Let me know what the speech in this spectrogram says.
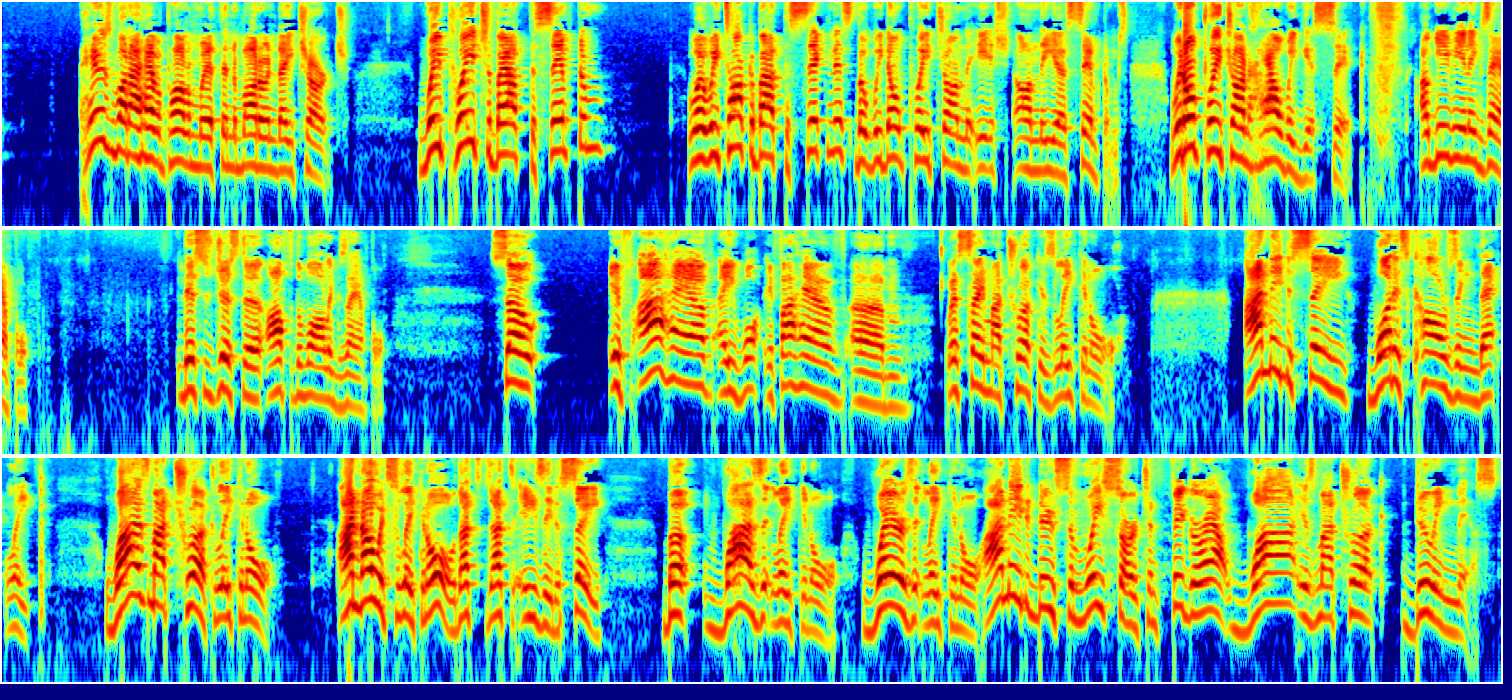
here's what I have a problem with in the modern day church. We preach about the symptom. Well, we talk about the sickness, but we don't preach on the ish, on the uh, symptoms. We don't preach on how we get sick. I'll give you an example. This is just a off the wall example. So, if I have a if I have um, let's say my truck is leaking oil, I need to see what is causing that leak. Why is my truck leaking oil? I know it's leaking oil. That's that's easy to see. But why is it leaking oil? Where is it leaking oil? I need to do some research and figure out why is my truck doing this.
